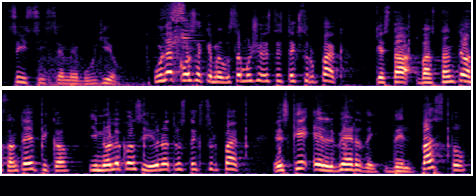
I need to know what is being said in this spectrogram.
Sí, sí, se me bugueó. Una cosa que me gusta mucho de este texture pack, que está bastante, bastante épico, y no lo he conseguido en otros texture pack, es que el verde del pasto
